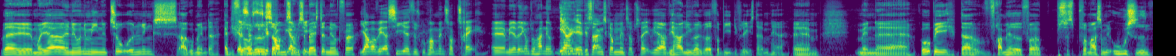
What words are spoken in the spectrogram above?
Hvad, øh, må jeg nævne mine to yndlingsargumenter? Er de fjollede, som, komme- som jeg- Sebastian nævnte før? jeg var ved at sige, at du skulle komme med en top 3, øh, men jeg ved ikke, om du har nævnt den Ja, jeg kan sagtens komme med en top 3. Vi har, vi har alligevel været forbi de fleste af dem her. Øhm, men øh, OB, der fremhævede for så, så meget som en uge siden,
